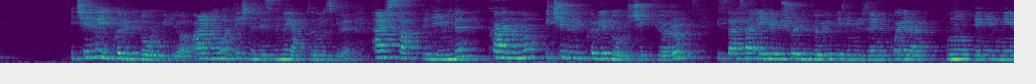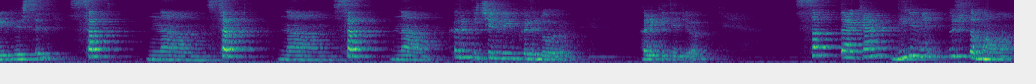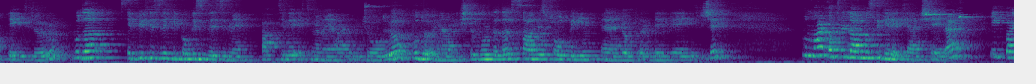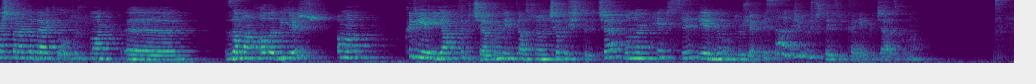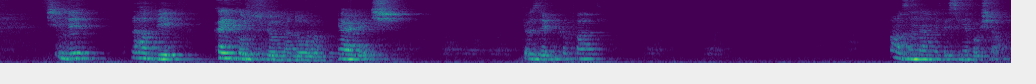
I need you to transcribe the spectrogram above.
içeri ve yukarı doğru gidiyor. Aynı o ateş nefesinde yaptığımız gibi. Her sat dediğimde karnımı içeri ve yukarıya doğru çekiyorum. İstersen ellerini şöyle bir göbek deliğinin üzerine koyarak bunu deneyimleyebilirsin. Sat, nam, sat, nam, sat, nam. Karın içeri ve yukarı doğru hareket ediyor. Sat derken dilimin üst damağıma değdiriyorum. Bu da epifiz ve hipofiz bezimi aktive etmeme yardımcı oluyor. Bu da önemli. İşte burada da sağ ve sol beyin e, lobları devreye girecek. Hatırlanması gereken şeyler. İlk başlarda belki oturtmak e, zaman alabilir ama Kriye'yi yaptıkça, bu meditasyonu çalıştıkça bunların hepsi yerine oturacak ve sadece 3 dakika yapacağız bunu. Şimdi rahat bir kaya pozisyonuna doğru yerleş. Gözlerini kapat. Ağzından nefesini boşalt.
